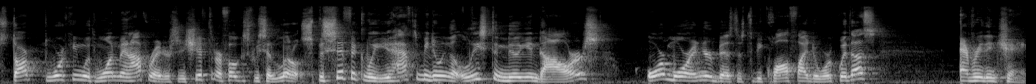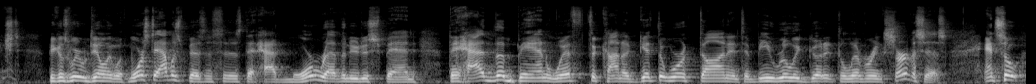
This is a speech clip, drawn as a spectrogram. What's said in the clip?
stopped working with one man operators, and shifted our focus, we said, little, specifically, you have to be doing at least a million dollars or more in your business to be qualified to work with us. Everything changed because we were dealing with more established businesses that had more revenue to spend. They had the bandwidth to kind of get the work done and to be really good at delivering services. And so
